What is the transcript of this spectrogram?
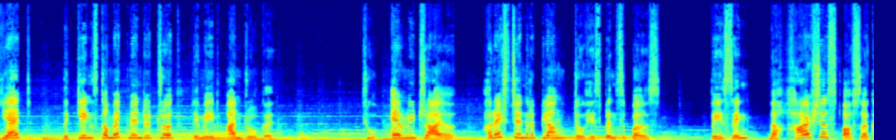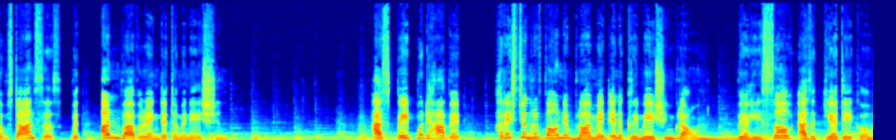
Yet, the king's commitment to truth remained unbroken. Through every trial, Harishchandra clung to his principles, facing the harshest of circumstances with unwavering determination. As fate would have it, Harishchandra found employment in a cremation ground where he served as a caretaker.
